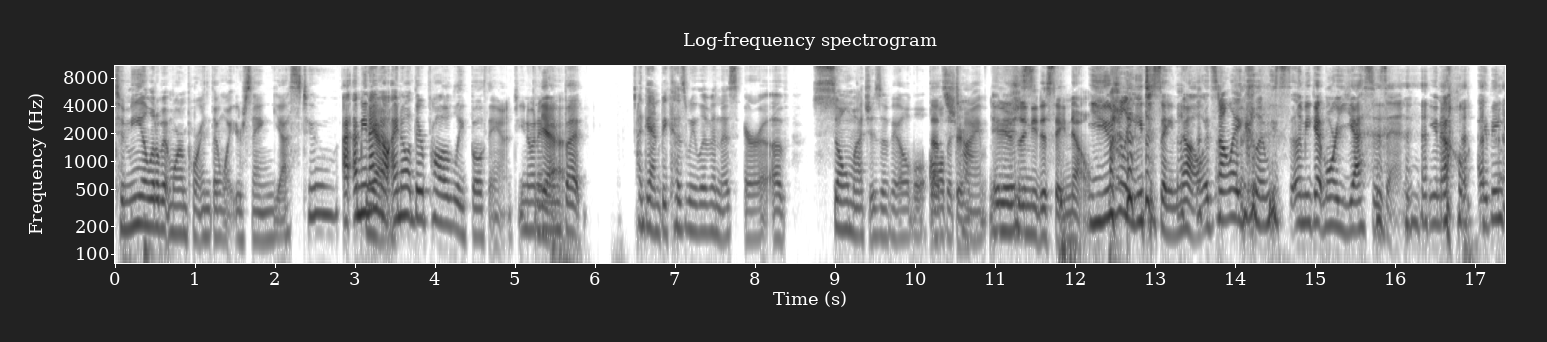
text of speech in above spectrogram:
to me a little bit more important than what you're saying yes to. I, I mean, I know, I know they're probably both and, you know what I Yeah. mean? But again, because we live in this era of so much is available all the true. time. You it usually is- need to say no. you usually need to say no. It's not like let me let me get more yeses in. You know, I think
